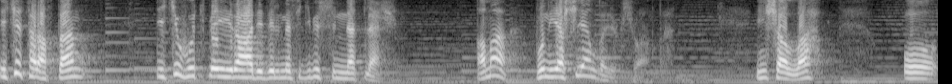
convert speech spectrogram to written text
İki taraftan iki hutbe irade edilmesi gibi sünnetler. Ama bunu yaşayan da yok şu anda. İnşallah o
